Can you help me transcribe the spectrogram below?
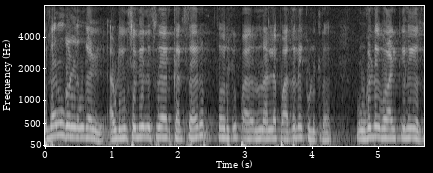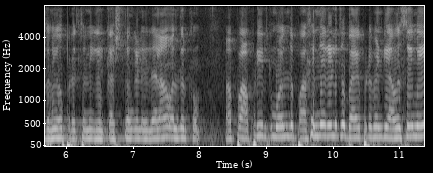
திடன் கொள்ளுங்கள் அப்படின்னு சொல்லி என்ன கர்த்தர் அவருக்கு ப நல்ல பதிலை கொடுக்குறார். உங்களுடைய வாழ்க்கையில் எத்தனையோ பிரச்சனைகள் கஷ்டங்கள் இதெல்லாம் வந்திருக்கும். அப்போ அப்படி இருக்கும்போது இந்த பகைஞர்களுக்கு பயப்பட வேண்டிய அவசியமே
